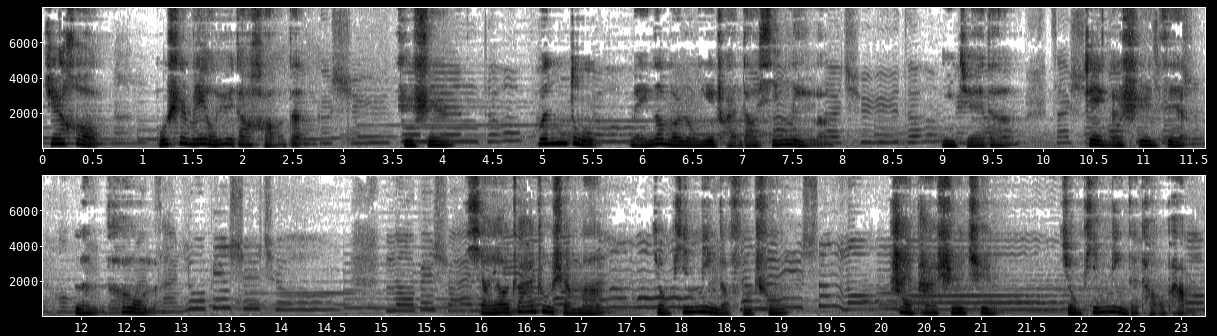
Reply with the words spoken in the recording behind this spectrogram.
之后，不是没有遇到好的，只是温度没那么容易传到心里了。你觉得这个世界冷透了，想要抓住什么就拼命的付出，害怕失去就拼命的逃跑。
